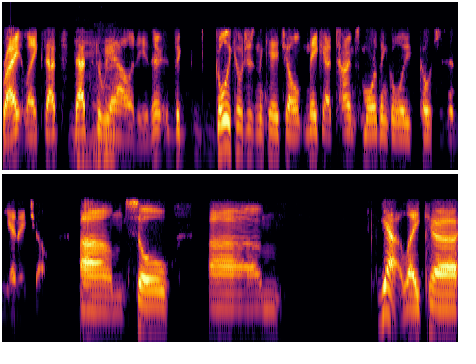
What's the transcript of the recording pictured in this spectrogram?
Right? Like that's that's the reality. They're, the goalie coaches in the KHL make at times more than goalie coaches in the NHL. Um, so um, yeah, like uh,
